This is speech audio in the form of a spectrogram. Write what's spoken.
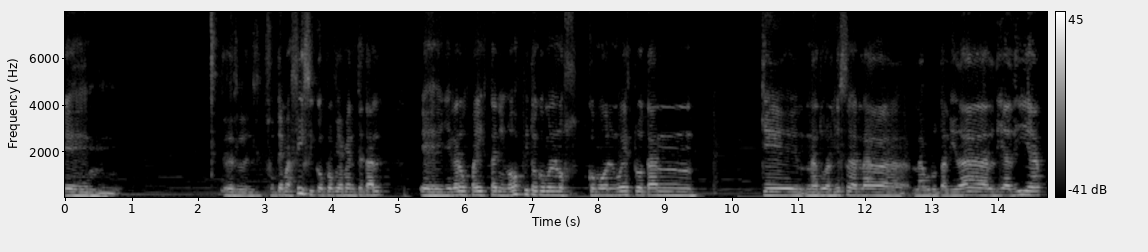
em, su tema físico propiamente tal, eh, llegar a un país tan inhóspito como el, como el nuestro, tan que naturaliza la, brutalidad al día a día.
